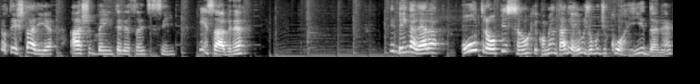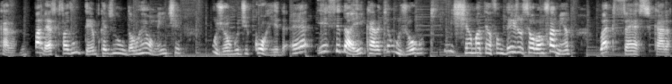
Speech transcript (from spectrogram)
eu testaria, acho bem interessante sim. Quem sabe, né? E bem, galera, outra opção que comentaria aí um jogo de corrida, né, cara? Parece que faz um tempo que eles não dão realmente um jogo de corrida. É esse daí, cara, que é um jogo que me chama a atenção desde o seu lançamento. Wreckfest, cara,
